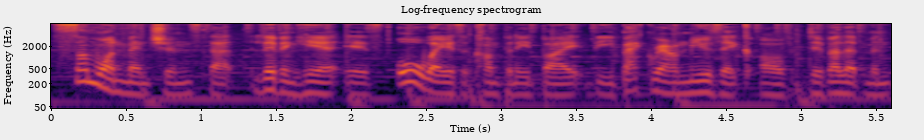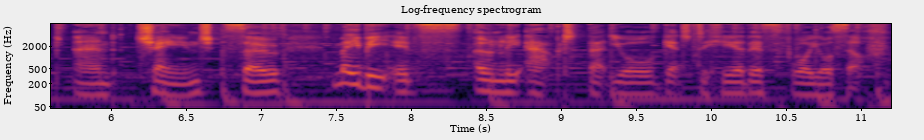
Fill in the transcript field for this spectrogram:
someone mentions that living here is always accompanied by the background music of development and change, so maybe it's only apt that you'll get to hear this for yourself.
